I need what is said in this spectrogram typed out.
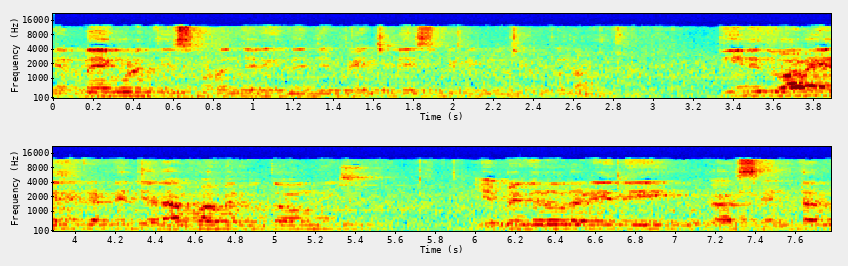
నిర్ణయం కూడా తీసుకోవడం జరిగిందని చెప్పి హెచ్డిఎస్ మీటింగ్లో చెప్తున్నాం. దీని ద్వారా ఎందుకంటే జనాభా పెరుగుతూ ఉంది. ఎమ్మెగనూరు అనేది ఒక సెంటర్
